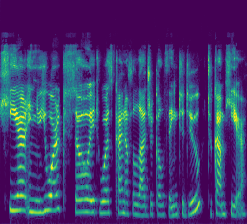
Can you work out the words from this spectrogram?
here in New York, so it was kind of a logical thing to do to come here.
